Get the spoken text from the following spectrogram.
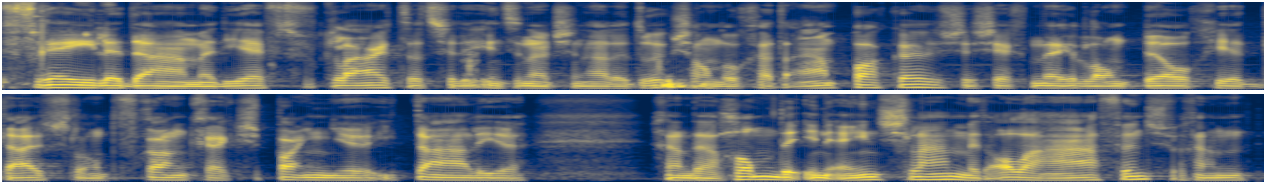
vrele dame die heeft verklaard dat ze de internationale drugshandel gaat aanpakken. Ze zegt Nederland, België, Duitsland, Frankrijk, Spanje, Italië gaan de handen ineenslaan met alle havens. We gaan,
